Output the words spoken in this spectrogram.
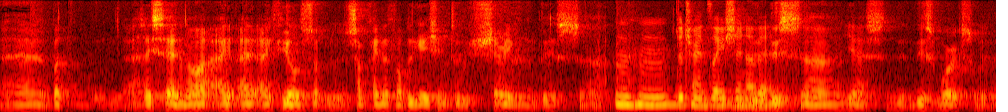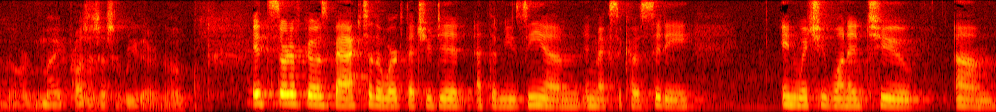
Uh, but as I said, no, I, I, I feel some, some kind of obligation to sharing this. Uh, Mm-hmm. The translation of it. This, uh, yes, th- this works with or my process as a reader. No? It sort of goes back to the work that you did at the museum in Mexico City, in which you wanted to um,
